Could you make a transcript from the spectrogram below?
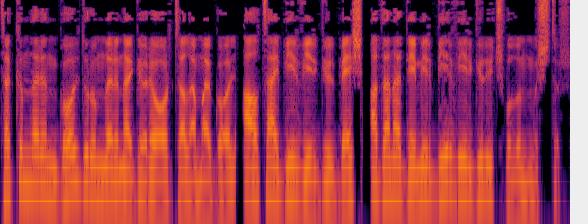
Takımların gol durumlarına göre ortalama gol, Altay 1,5, Adana Demir 1,3 bulunmuştur.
